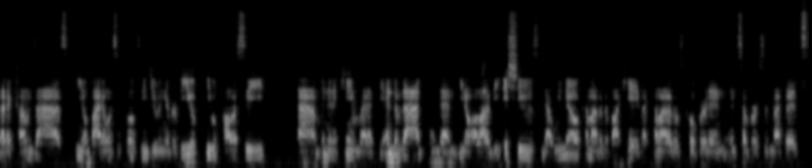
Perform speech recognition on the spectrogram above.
that it comes as you know Biden was supposedly doing a review of Cuba policy um, and then it came right at the end of that. And then, you know, a lot of the issues that we know come out of the blockade, that come out of those covert and, and subversive methods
